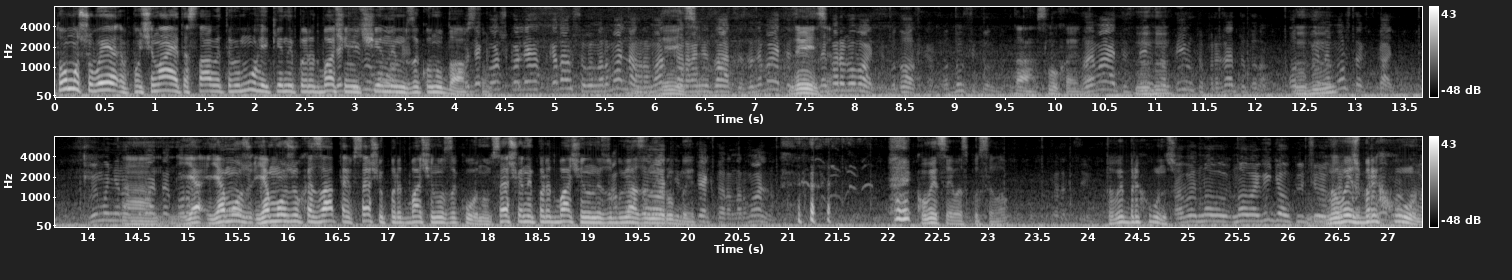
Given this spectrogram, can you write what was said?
Тому що ви починаєте ставити вимоги, які не передбачені Які чинним вимоги? От законодавством. як ваш колега сказав, що ви нормальна громадська Дивіться. організація, займаєтесь, Дивіться. не перебивайте, будь ласка, одну секунду. Да, слухаю. Займаєтесь тим, то тим, то приїжджайте туди. От Мгм. ви не можете так сказати, Ви мені називаєте Я, я, можу, я можу казати все, що передбачено законом. Все, що не передбачено, не зобов'язаний А посилати робити. інспектора нормально? Коли це я вас посилав? Перед цим. То ви брехун. ж. А ви нове, нове відео включили? Ну вже ви ж брехун,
